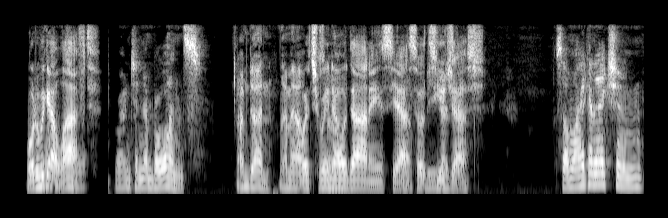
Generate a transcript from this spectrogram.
What do we got Well, left? We're on to number ones. I'm done. I'm out. Which we So, know Donnie's. Yeah, yeah, so it's you you, guys got? Josh. So my connection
